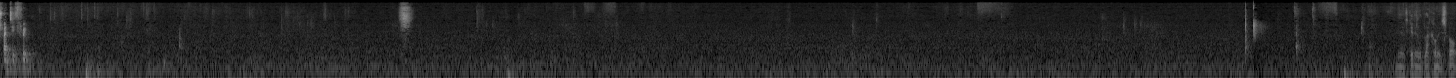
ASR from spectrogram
Twenty-three. Yeah, it's getting the black on its spot.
